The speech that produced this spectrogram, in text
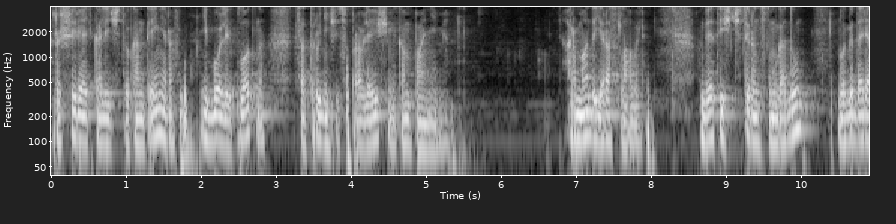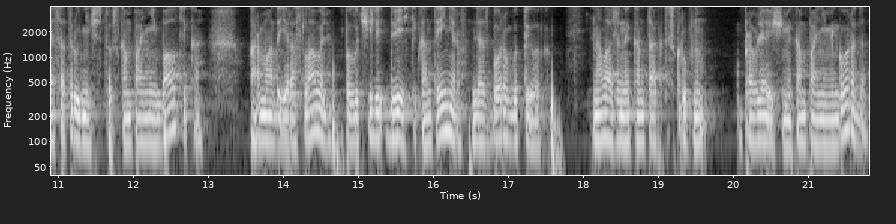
расширять количество контейнеров и более плотно сотрудничать с управляющими компаниями. Армада Ярославль. В 2014 году, благодаря сотрудничеству с компанией «Балтика», Армада Ярославль получили 200 контейнеров для сбора бутылок. Налаженные контакты с крупным управляющими компаниями города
